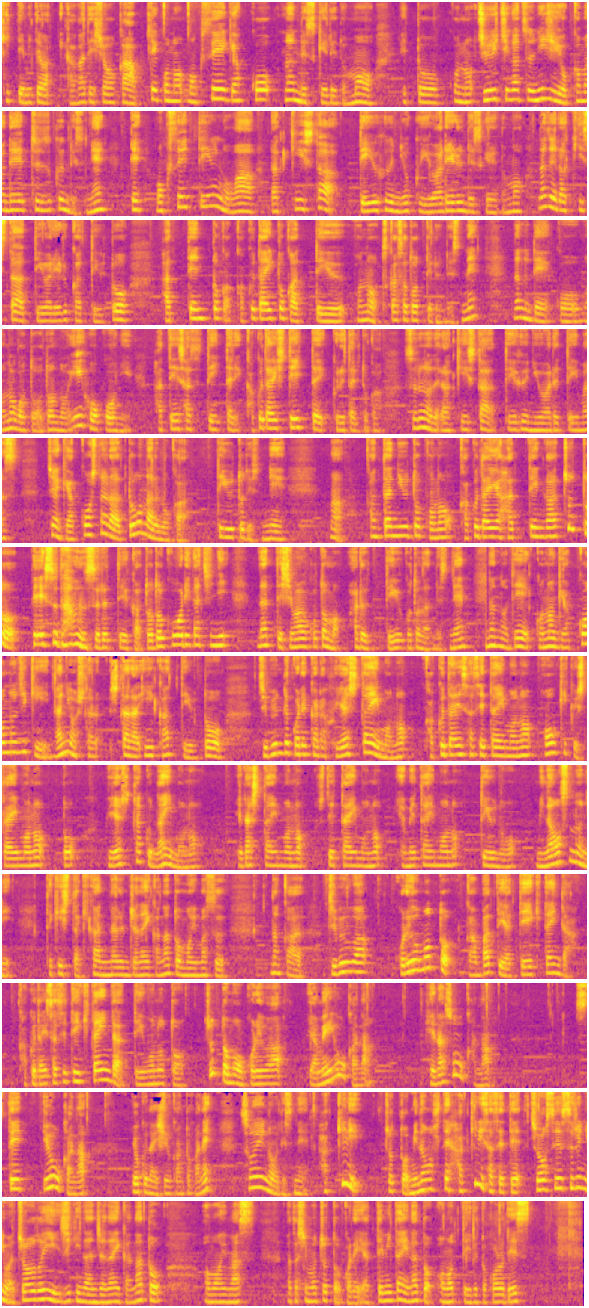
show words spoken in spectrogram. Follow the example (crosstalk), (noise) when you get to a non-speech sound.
切ってみてはいかがでしょうか。でこの木星逆行なんですけれども、えっと、この11月24日まで続くんですね。で木星っていうのはラッキースターっていうふうによく言われるんですけれどもなぜラッキースターって言われるかっていうと発展とか拡大とかっていうものを司ってるんですね。なのでこう物事をどんどんいい方向に発展させていったり拡大していってくれたりとかするのでラッキースターっていうふうに言われています。じゃあ逆行したらどうなるのかっていうとですねまあ簡単に言うとこの拡大や発展がちょっとペースダウンするっていうか滞りがちになってしまうこともあるっていうことなんですね。なのでこの逆行の時期何をしたらしたらいいかっていうと自分でこれから増やしたいもの拡大させたいもの大きくしたいものと増やしたくないもの減らしたいもの捨てたいものやめたいものっていうのを見直すのに適した期間になるんじゃないかなと思います。なんか自分はこれをもっと頑張ってやっていきたいんだ拡大させていきたいんだっていうものとちょっともうこれはやめようかな減らそうかな捨てようかな良くない習慣とかね。そういうのをですねはっきりちょっと見直してはっきりさせて調整するにはちょうどいい時期なんじゃないかなと思います。私もちょっとこれやってみたいなと思っているところです。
